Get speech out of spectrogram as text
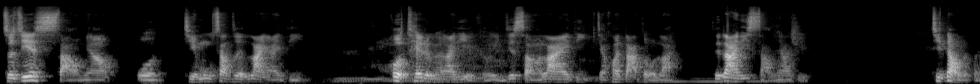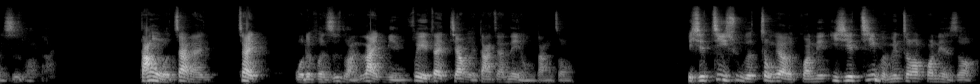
直接扫描我节目上这个 Line ID 或 Telegram ID 也可以，你就扫描 Line ID 比较快，大家都有 Line。这拉你扫下去，进到我的粉丝团来。当我再来在我的粉丝团来免费再教给大家内容当中，一些技术的重要的观念，一些基本面重要观念的时候，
